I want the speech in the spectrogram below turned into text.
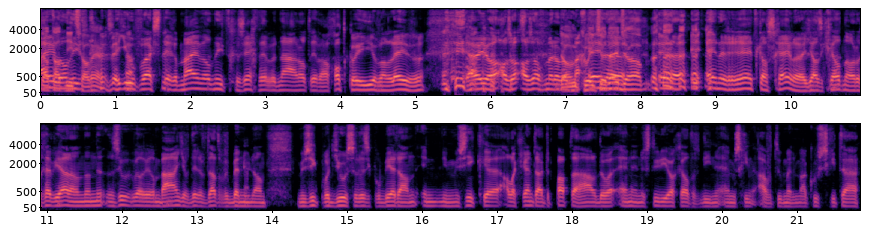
dat dat wel niet zo werkt. Weet je hoe vaak ze tegen mij wel niet gezegd hebben na een optreden, God, kun je hiervan leven? Ja, weet je wel, alsof, alsof me dat Don't ook maar quit your job. ene, reet kan schelen. Weet je. Als ik geld nodig heb, ja, dan, dan, dan zoek ik wel weer een baantje of dit of dat. Of ik ben nu dan dus ik probeer dan in die muziek eh, alle krenten uit de pap te halen door en in de studio geld te verdienen en misschien af en toe met een akoestische gitaar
